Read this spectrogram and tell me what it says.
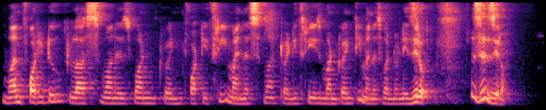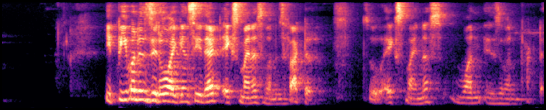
142 plus 1 is 143 minus 123 is 120 minus 120 is 0. This is 0. If p1 is 0, I can see that x minus 1 is a factor. So x minus 1 is one factor.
